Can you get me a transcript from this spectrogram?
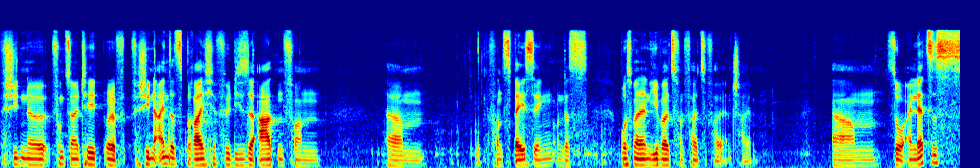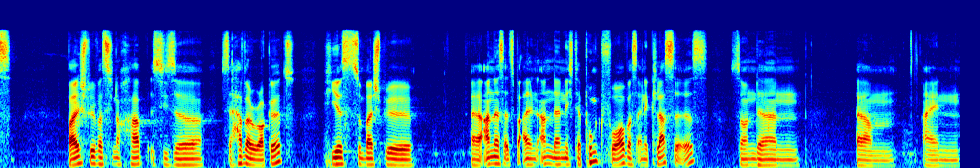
verschiedene Funktionalitäten oder verschiedene Einsatzbereiche für diese Arten von, ähm, von Spacing und das muss man dann jeweils von Fall zu Fall entscheiden. Ähm, so, ein letztes Beispiel, was ich noch habe, ist diese, diese Hover Rocket. Hier ist zum Beispiel äh, anders als bei allen anderen nicht der Punkt vor, was eine Klasse ist, sondern ähm, ein,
